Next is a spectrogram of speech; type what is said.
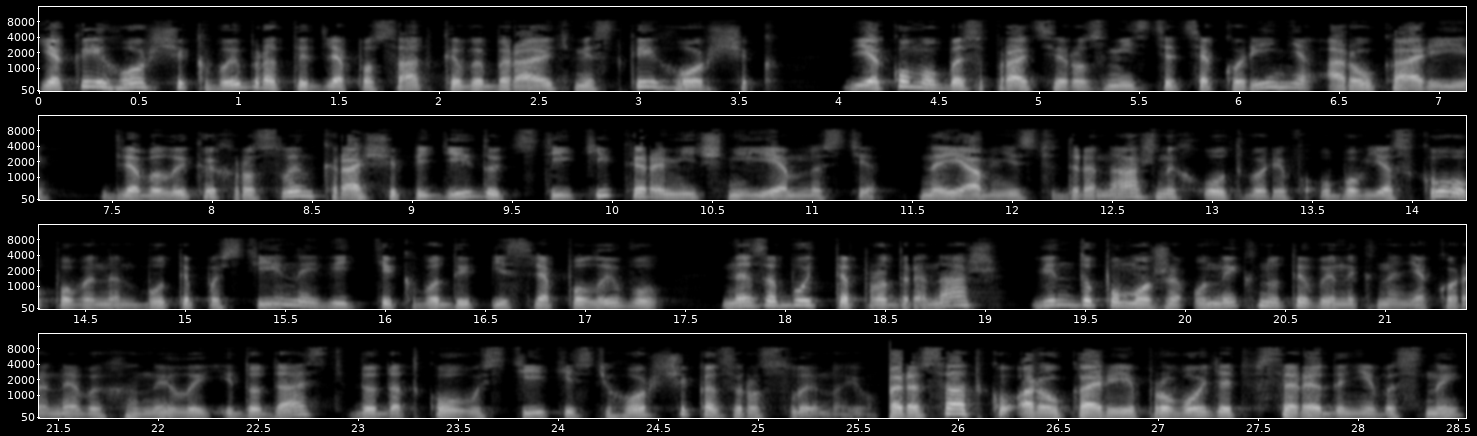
Який горщик вибрати для посадки вибирають місткий горщик, в якому без праці розмістяться коріння араукарії, для великих рослин краще підійдуть стійкі керамічні ємності. Наявність дренажних отворів обов'язково повинен бути постійний відтік води після поливу. Не забудьте про дренаж, він допоможе уникнути виникнення кореневих гнилей і додасть додаткову стійкість горщика з рослиною. Пересадку араукарії проводять всередині весни.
